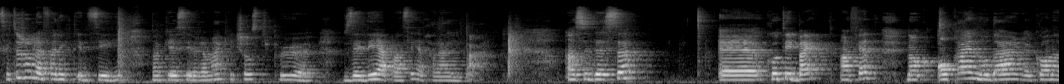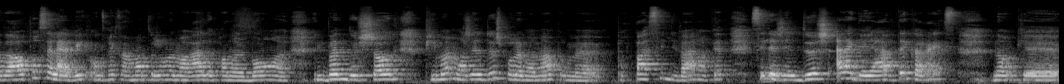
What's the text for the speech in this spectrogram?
C'est toujours le fun d'écouter une série. Donc, euh, c'est vraiment quelque chose qui peut vous aider à passer à travers l'hiver. Ensuite de ça, euh, côté bain, en fait, donc on prend une odeur qu'on adore pour se laver. On dirait que ça remonte toujours le moral de prendre un bon, euh, une bonne douche chaude. Puis moi, mon gel douche pour le moment, pour me pour passer l'hiver, en fait, c'est le gel douche à la goyave de Corrèze. Donc, euh,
